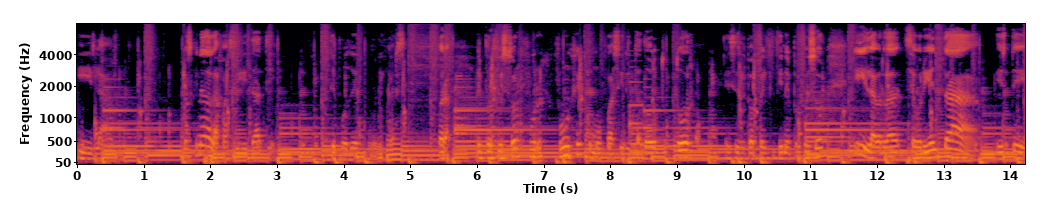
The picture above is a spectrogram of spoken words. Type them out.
y la, más que nada, la facilidad de, de poder comunicarse. Ahora, el profesor funge como facilitador tutor. Ese es el papel que tiene el profesor y la verdad se orienta este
